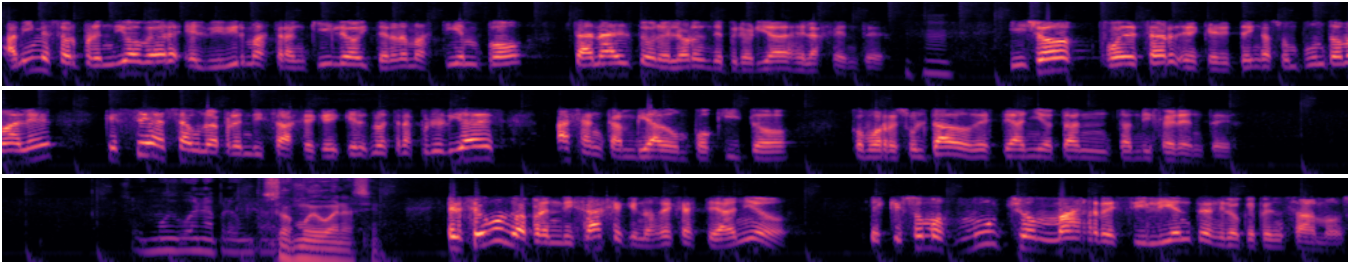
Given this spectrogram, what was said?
A mí me sorprendió ver el vivir más tranquilo y tener más tiempo tan alto en el orden de prioridades de la gente. Y yo, puede ser eh, que tengas un punto male, que sea ya un aprendizaje, que, nuestras prioridades hayan cambiado un poquito como resultado de este año tan, tan diferente. Muy buena pregunta. Eso es muy buena, sí. El segundo aprendizaje que nos deja este año es que somos mucho más resilientes de lo que pensamos.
